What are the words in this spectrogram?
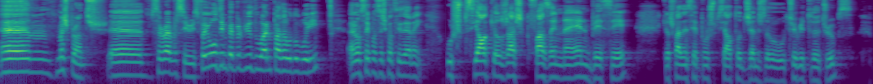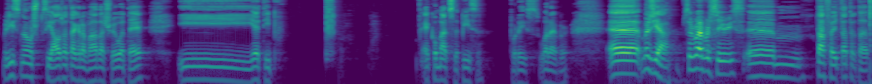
Um, mas prontos. Uh, Survivor Series. Foi o último pay-per-view do ano para a WWE. A não ser que vocês considerem o especial que eles acho que fazem na NBC. Que eles fazem sempre um especial todos os anos do Tribute to the Troops. Mas isso não é um especial, já está gravado, acho eu até. E é tipo. É combates da pizza por isso, whatever. Uh, mas já, yeah, Survivor Series está um, feito, está tratado.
